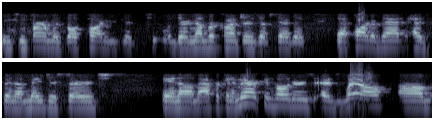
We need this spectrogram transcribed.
and confirmed with both parties that their number crunchers have said that, that part of that has been a major surge in um, African American voters as well. Um,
